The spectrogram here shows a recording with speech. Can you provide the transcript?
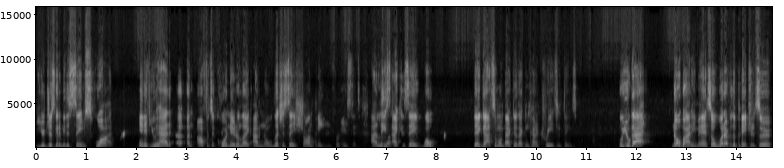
You're just gonna be the same squad. And if you had a- an offensive coordinator like I don't know, let's just say Sean Payton, for instance, at least I can say, whoa, they got someone back there that can kind of create some things. Who you got? Nobody, man. So whatever the Patriots are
